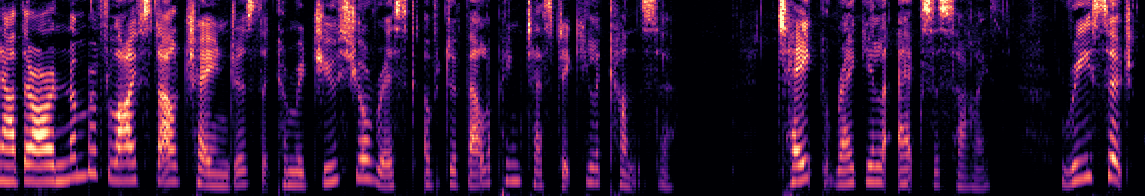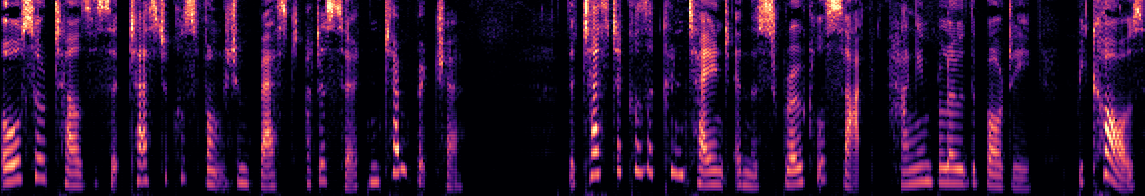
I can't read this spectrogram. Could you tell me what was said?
Now, there are a number of lifestyle changes that can reduce your risk of developing testicular cancer. Take regular exercise. Research also tells us that testicles function best at a certain temperature. The testicles are contained in the scrotal sac hanging below the body because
